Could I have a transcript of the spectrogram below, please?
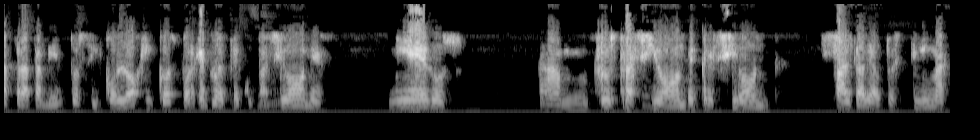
a tratamientos psicológicos, por ejemplo, de preocupaciones, miedos, frustración, depresión, falta de autoestima.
